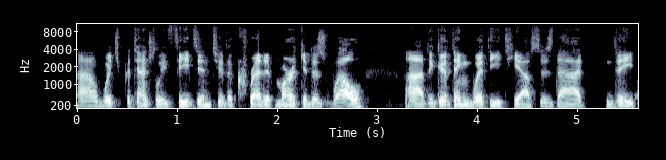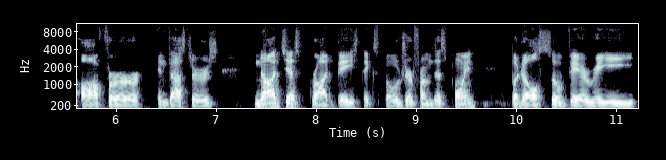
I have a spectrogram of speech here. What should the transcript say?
uh, which potentially feeds into the credit market as well. Uh, the good thing with ETFs is that they offer investors not just broad based exposure from this point, but also very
